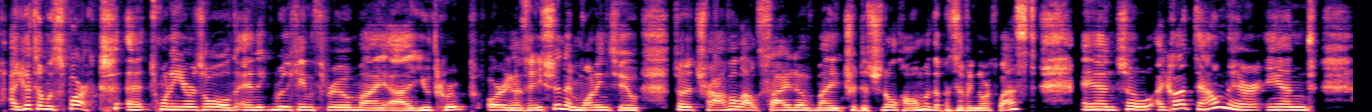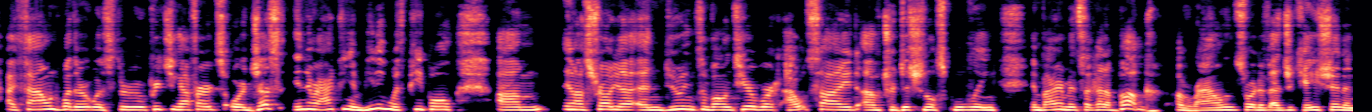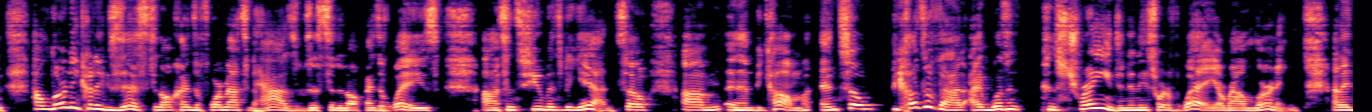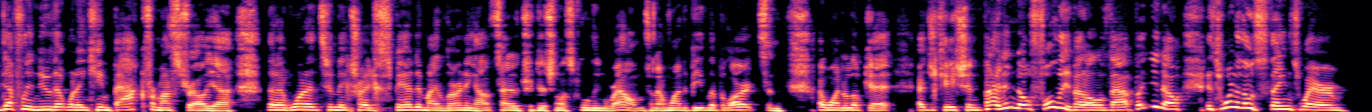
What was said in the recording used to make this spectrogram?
I guess I was sparked at 20 years old, and it really came through my uh, youth group organization and wanting to sort of travel outside of my traditional home of the Pacific Northwest. And so I got down there and I found whether it was through preaching efforts or just interacting and meeting with people, um, in Australia and doing some volunteer work outside of traditional schooling environments, I got a bug around sort of education and how learning could exist in all kinds of formats and has existed in all kinds of ways uh, since humans began. So, um, and become. And so because of that, I wasn't constrained in any sort of way around learning. And I definitely knew that when I came back from Australia, that I wanted to make sure I expanded my learning outside of traditional schooling realms. And I wanted to be liberal arts and I wanted to look at education, but I didn't know fully about all of that. But, you know, it's one of those things where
